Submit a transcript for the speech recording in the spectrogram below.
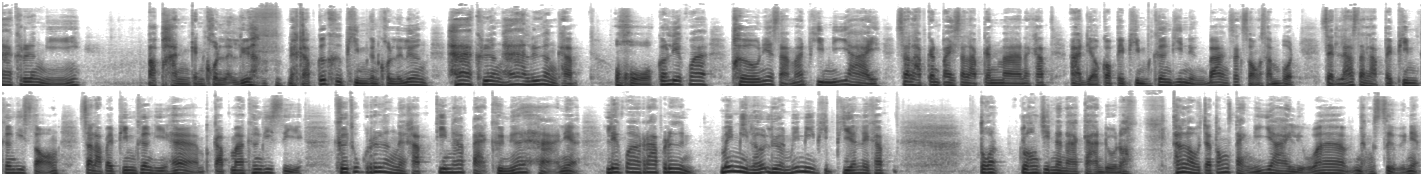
5 เครื่องนี้ประพันธ์กันคนละเรื่องนะครับ ก็คือพิมพ์กันคนละเรื่อง 5 เครื่อง 5 เรื่องครับ โอ้โห ก็เรียกว่าเพลเนี่ยสามารถพิมพ์นิยายสลับกันไปสลับกันมานะครับอ่าเดี๋ยวก็ไปพิมพ์เครื่องที่ 1 บ้างสัก2อสบท เสร็จแล้วสลับไปพิมพ์เครื่องที่ 2 สลับไปพิมพ์เครื่องที่ 5 กลับมาเครื่องที่ 4 คือทุกเรื่องนะครับที่น่าแปลกคือเนื้อหาเนี่ยเรียกว่าราบรื่น ไม่มีเลอะเลือนไม่มีผิดเพี้ยนเลยครับ ตัวลองจินตนาการดูเนาะถ้าเราจะต้องแต่งนิยายหรือว่าหนังสือเนี่ย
